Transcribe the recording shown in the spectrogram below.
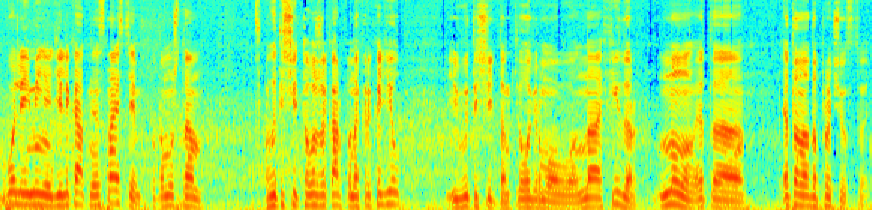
более-менее деликатные снасти, потому что вытащить того же карпа на крокодил и вытащить там килограммового на фидер, ну, это, это надо прочувствовать.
